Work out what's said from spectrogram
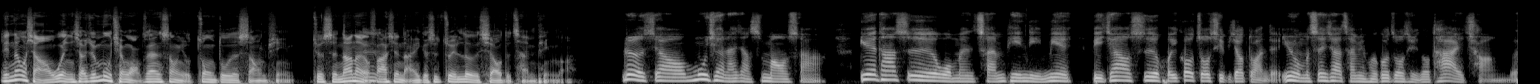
哎，那我想要问一下，就目前网站上有众多的商品，就是娜娜有发现哪一个是最热销的产品吗？嗯热销目前来讲是猫砂，因为它是我们产品里面比较是回购周期比较短的，因为我们剩下的产品回购周期都太长了。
